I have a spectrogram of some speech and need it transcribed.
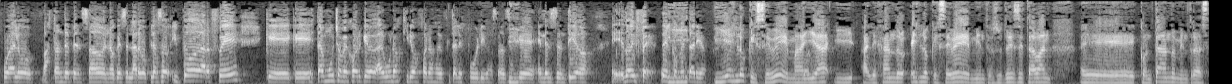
fue algo bastante pensado en lo que es el largo plazo y puedo dar fe que, que está mucho mejor que algunos quirófanos de hospitales públicos, así que en ese sentido eh, doy fe del comentario. Y es lo que se ve, Maya y Alejandro, es lo que se ve mientras ustedes estaban eh, contando mientras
